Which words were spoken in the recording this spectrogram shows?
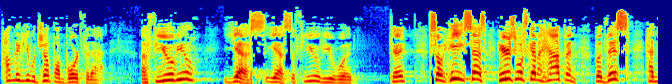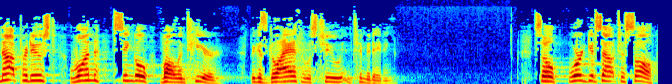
How many of you would jump on board for that? A few of you? Yes, yes, a few of you would. Okay? So he says, here's what's going to happen. But this had not produced one single volunteer because Goliath was too intimidating. So word gets out to Saul.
